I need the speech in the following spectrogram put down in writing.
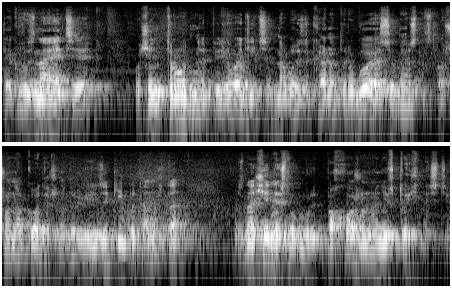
как вы знаете, очень трудно переводить с одного языка на другой, особенно с на кодыш на другие языки, потому что значение слова будет похоже, но не в точности.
